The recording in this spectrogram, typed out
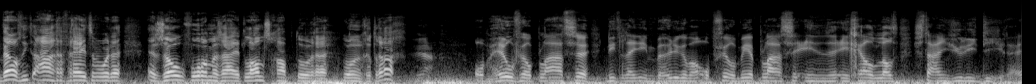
wel of niet aangevreten worden. En zo vormen zij het landschap door, door hun gedrag. Ja. Op heel veel plaatsen, niet alleen in Beuningen, maar op veel meer plaatsen in, in Gelderland staan jullie dieren. Hè?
